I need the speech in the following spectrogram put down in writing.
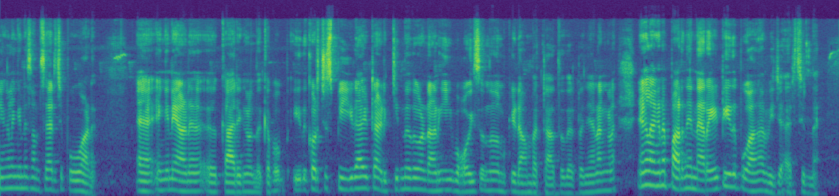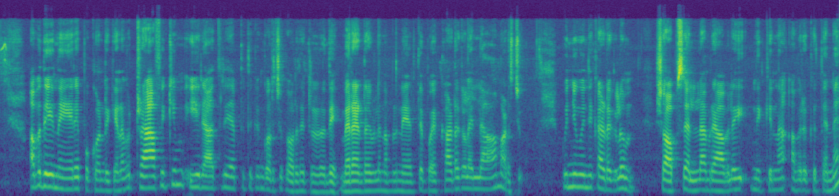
ഞങ്ങളിങ്ങനെ സംസാരിച്ച് പോവാണ്. എങ്ങനെയാണ് കാര്യങ്ങൾ എന്നൊക്കെ. അപ്പോൾ ഇത് കുറച്ച് സ്പീഡായിട്ട് അടിക്കുന്നത് കൊണ്ടാണ് ഈ വോയിസ് ഒന്നും നമുക്ക് ഇടാൻ പറ്റാത്തത് കേട്ടോ. ഞാൻ അങ്ങനെ ഞങ്ങൾ അങ്ങനെ പറഞ്ഞ് നെറേറ്റ് ചെയ്ത് പോകാനാണ് വിചാരിച്ചിരുന്നത് അപ്പോൾ ദേ നേരെ പോയിക്കൊണ്ടിരിക്കുകയാണ്. അപ്പോൾ ട്രാഫിക്കും ഈ രാത്രി ആയപ്പോഴത്തേക്കും കുറച്ച് കുറഞ്ഞിട്ടുണ്ട്. അതെ മെറൈൻ ഡ്രൈവിൽ നമ്മൾ നേരത്തെ പോയ കടകളെല്ലാം അടച്ചു. കുഞ്ഞു കുഞ്ഞു കടകളും ഷോപ്സും എല്ലാം രാവിലെ നിൽക്കുന്ന അവരൊക്കെ തന്നെ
